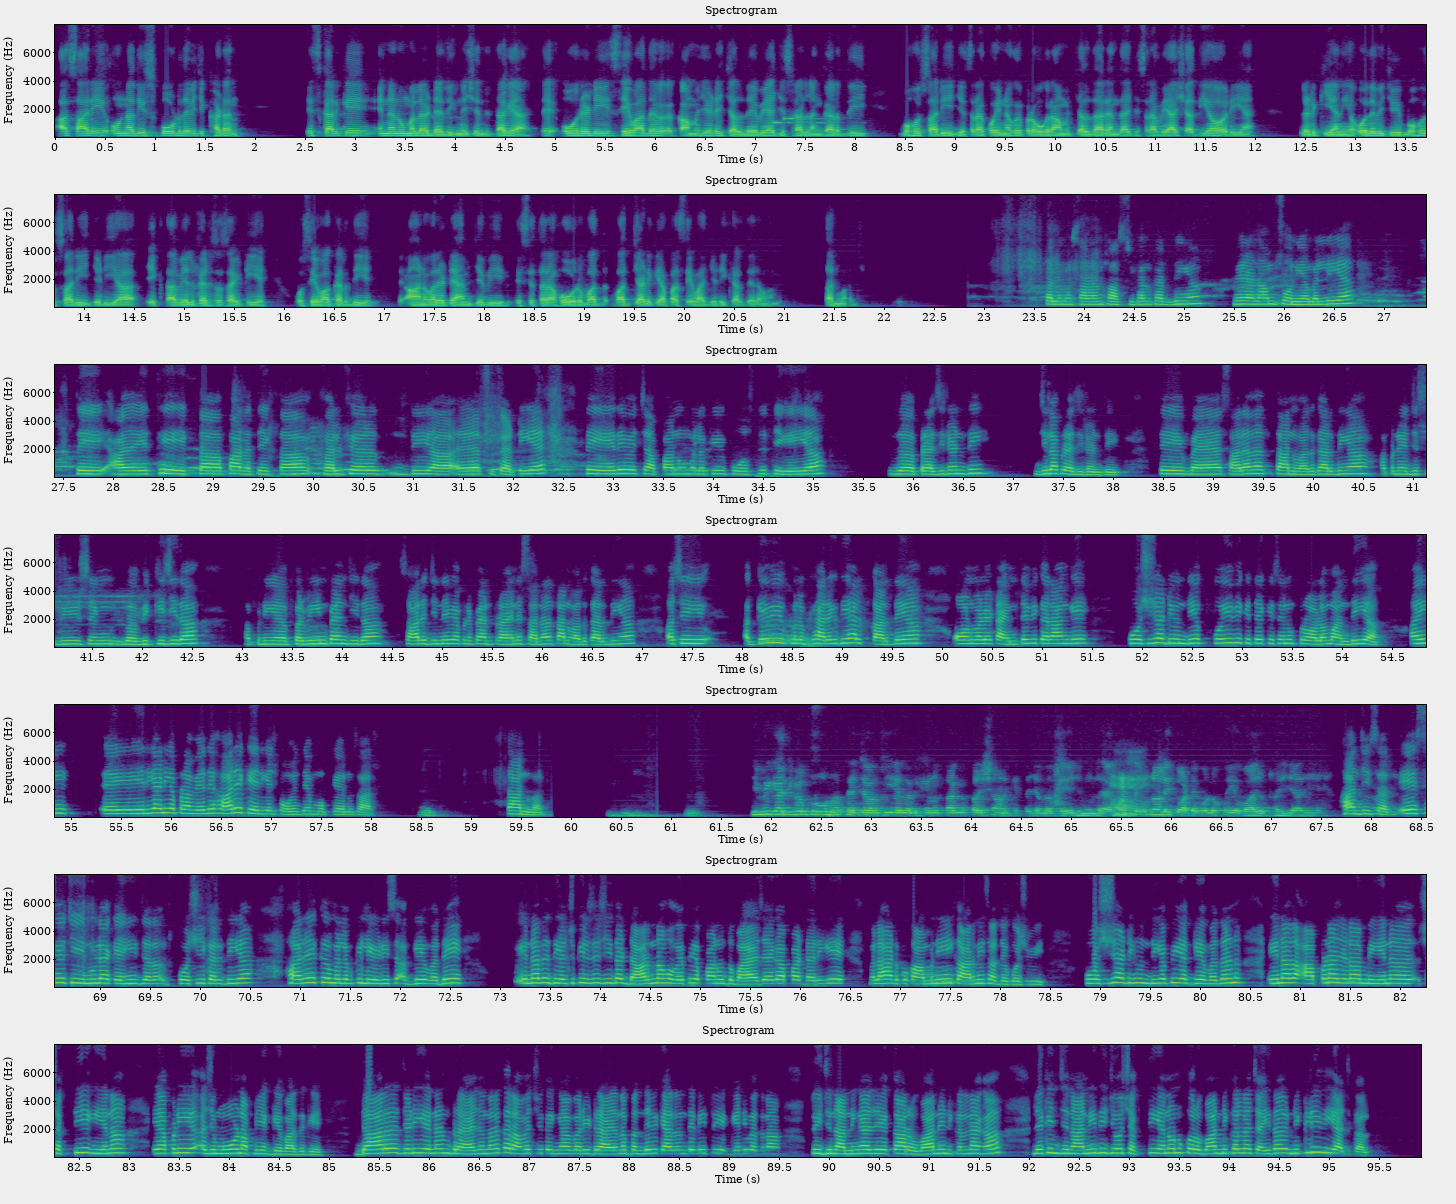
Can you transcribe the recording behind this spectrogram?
ਆ, ਸਾਰੇ ਉਹਨਾਂ ਦੀ ਸਪੋਰਟ ਦੇ ਵਿੱਚ ਖੜਨ। ਇਸ ਕਰਕੇ ਇਹਨਾਂ ਨੂੰ ਮਤਲਬ ਡੈਜ਼ਿਗਨੇਸ਼ਨ ਦਿੱਤਾ ਗਿਆ ਤੇ ਆਲਰੇਡੀ ਸੇਵਾ ਦੇ ਕੰਮ ਜਿਹੜੇ ਚੱਲਦੇ ਪਏ ਆ, ਜਿਸ ਤਰ੍ਹਾਂ ਲੰਗਰ ਦੀ ਬਹੁਤ ਸਾਰੀ, ਜਿਸ ਤਰ੍ਹਾਂ ਕੋਈ ਨਾ ਕੋਈ ਪ੍ਰੋਗਰਾਮ ਚੱਲਦਾ ਰਹਿੰਦਾ, ਜਿਸ ਤਰ੍ਹਾਂ ਵਿਆਹ ਸ਼ਾਦੀਆਂ ਹੋ ਰਹੀਆਂ ਲੜਕੀਆਂ ਦੀਆਂ, ਉਹਦੇ ਵਿੱਚ ਵੀ ਬਹੁਤ ਸਾਰੀ ਜਿਹੜੀ ਆ ਏਕਤਾ ਵੈਲਫੇਅਰ ਸੁਸਾਇਟੀ ਹੈ, ਉਹ ਸੇਵਾ ਕਰਦੀ ਹੈ ਤੇ ਆਉਣ ਵਾਲੇ ਟਾਈਮ 'ਚ ਵੀ ਇਸੇ ਤਰ੍ਹਾਂ ਹੋਰ ਵੱਧ ਵੱਧ ਚੜ ਕੇ ਆਪਾਂ ਸੇਵਾ ਜਿਹੜੀ ਕਰਦੇ ਰਵਾਂਗੇ। ਧੰਨਵਾਦ ਜੀ। ਪਹਿਲਾਂ ਮੈਂ ਸਾਰਿਆਂ ਨੂੰ ਸਤਿ ਸ਼੍ਰੀ ਅਕਾਲ ਕਰਦੀ ਹਾਂ। ਮੇਰਾ ਨਾਮ ਸੋਨੀਆ ਮੱਲੀ ਹੈ। ਤੇ ਇੱਥੇ ਏਕਤਾ, ਭਾਰਤ ਏਕਤਾ ਵੈਲਫੇਅਰ ਦੀ ਆ, ਇਹ ਸੁਸਾਇਟੀ ਹੈ ਤੇ ਇਹਦੇ ਵਿੱਚ ਆਪਾਂ ਨੂੰ ਮਤਲਬ ਕਿ ਪੋਸਟ ਦਿੱਤੀ ਗਈ ਆ ਪ੍ਰੈਜ਼ੀਡੈਂਟ ਦੀ, ਜ਼ਿਲ੍ਹਾ ਪ੍ਰੈਜ਼ੀਡੈਂਟ ਦੀ। ਤੇ ਮੈਂ ਸਾਰਿਆਂ ਦਾ ਧੰਨਵਾਦ ਕਰਦੀ ਹਾਂ, ਆਪਣੇ ਜਸਵੀਰ ਸਿੰਘ ਵਿੱਕੀ ਜੀ ਦਾ, ਆਪਣੀ ਪ੍ਰਵੀਨ ਭੈਣ ਜੀ ਦਾ, ਸਾਰੇ ਜਿੰਨੇ ਵੀ ਆਪਣੇ ਭੈਣ ਭਰਾ ਨੇ ਸਾਰਿਆਂ ਦਾ ਧੰਨਵਾਦ ਕਰਦੀ ਹਾਂ। ਅਸੀਂ ਅੱਗੇ ਵੀ ਮਤਲਬ ਕਿ ਹਰ ਇੱਕ ਦੀ ਹੈਲਪ ਕਰਦੇ ਹਾਂ, ਆਉਣ ਵਾਲੇ ਟਾਈਮ ਤੇ ਵੀ ਕਰਾਂਗੇ। ਕੋਸ਼ਿਸ਼ ਸਾਡੀ ਹੁੰਦੀ ਹੈ, ਕੋਈ ਵੀ ਕਿਤੇ ਕਿਸੇ ਨੂੰ ਪ੍ਰੋਬਲਮ ਆਂਦੀ ਆ, ਅਸੀਂ ਏਰੀਆ ਨਹੀਂ ਆਪਣਾ ਵੇਖਦੇ ਹਰ ਇੱਕ ਏਰੀਆ 'ਚ ਪਹੁੰਚਦੇ ਮੌਕੇ ਅਨੁਸਾਰ। ਧੰਨਵਾਦ। ਜਿਵੇਂ ਕਿ ਅੱਜ ਕੱਲ੍ਹ ਭਰੂਣ ਹੱਤਿਆ ਚੱਲਦੀ ਹੈ ਲੜਕੀਆਂ ਨੂੰ ਤੰਗ ਪਰੇਸ਼ਾਨ ਕੀਤਾ ਜਾਂਦਾ ਦਹੇਜ ਨੂੰ ਲੈ ਕੇ ਤੇ ਉਹਨਾਂ ਲਈ ਤੁਹਾਡੇ ਵੱਲੋਂ ਕੋਈ ਆਵਾਜ਼ ਉਠਾਈ ਜਾ ਰਹੀ ਹੈ? ਹਾਂਜੀ ਸਰ। ਇਸੇ ਚੀਜ਼ ਨੂੰ ਲੈ ਕੇ ਅਸੀਂ ਜ਼ਿਆਦਾ ਕੋਸ਼ਿਸ਼ ਕਰਦੀ ਆ ਹਰ ਇੱਕ ਮਤਲਬ ਕਿ ਲੇਡੀਜ਼ ਅੱਗੇ ਵਧੇ। ਇਹਨਾਂ ਦੇ ਦਿਲ 'ਚ ਕਿਸੇ ਚੀਜ਼ ਦਾ ਡਰ ਨਾ ਹੋਵੇ ਵੀ ਆਪਾਂ ਨੂੰ ਦਬਾਇਆ ਜਾਏਗਾ ਆਪਾਂ ਡਰੀਏ ਮਤਲਬ ਸਾਡੇ ਕੋਲ ਕੰਮ ਨਹੀਂ ਕਰ ਨਹੀਂ ਸਕਦੇ ਕੁਝ ਵੀ। ਕੋਸ਼ਿਸ਼ ਸਾਡੀ ਹੁੰਦੀ ਹੈ ਵੀ ਅੱਗੇ ਵਧਣ। ਇਹਨਾਂ ਦਾ ਆਪਣਾ ਜਿਹੜਾ ਮੇਨ ਸ਼ਕਤੀ ਹੈਗੀ ਹੈ ਨਾ ਇਹ ਆਪਣੀ ਅਜਮਾਉਣ ਆਪਣੀ ਅੱਗੇ ਵੱਧ ਕੇ। ਡਰ ਜਿਹੜੀ ਇਹਨਾਂ ਨੂੰ ਡਰਾਇਆ ਜਾਂਦਾ ਨਾ ਘਰਾਂ ਵਿੱਚ ਕਈਆਂ ਵਾਰੀ ਡਰਾਇਆ ਜਾਂਦਾ ਬੰਦੇ ਵੀ ਕਹਿ ਦਿੰਦੇ ਨਹੀਂ ਤੁਸੀਂ ਅੱਗੇ ਨਹੀਂ ਵਧਣਾ ਤੁਸੀਂ ਜਨਾਨੀਆਂ ਜੇ ਘਰੋਂ ਬਾਹਰ ਨਹੀਂ ਨਿਕਲਣਾ ਹੈਗਾ। ਲੇਕਿਨ ਜਨਾਨੀ ਦੀ ਜੋ ਸ਼ਕਤੀ ਹੈ ਨਾ ਉਹਨੂੰ ਘਰੋਂ ਬਾਹਰ ਨਿਕਲਣਾ ਚਾਹੀਦਾ ਨਿਕਲੀ ਵੀ ਅੱਜ ਕੱਲ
